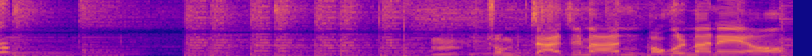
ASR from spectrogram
음, 좀 짜지만 먹을만해요.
